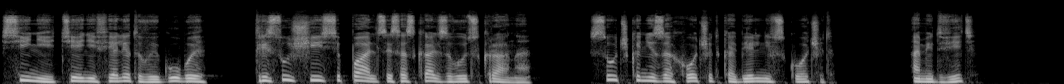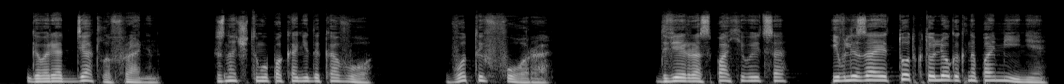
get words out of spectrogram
синие тени, фиолетовые губы, трясущиеся пальцы соскальзывают с крана. Сучка не захочет, кобель не вскочит. А медведь? Говорят, Дятлов ранен. Значит, ему пока ни до кого. Вот и фора. Дверь распахивается, и влезает тот, кто легок на помине,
